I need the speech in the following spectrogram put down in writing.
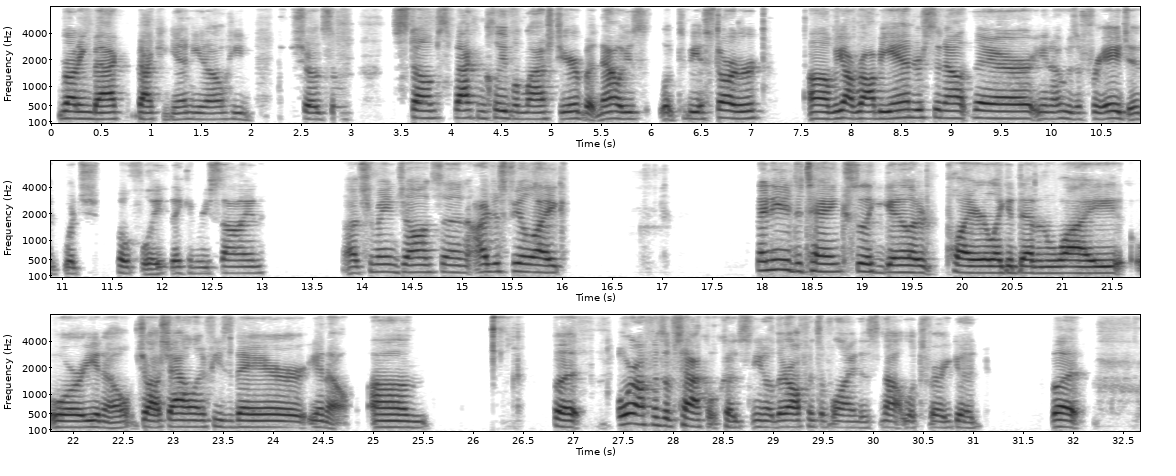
running back back again. You know he showed some stumps back in Cleveland last year, but now he's looked to be a starter. Um, we got Robbie Anderson out there, you know, who's a free agent, which hopefully they can resign. Uh, Trumaine Johnson. I just feel like they needed to tank so they could get another player like a Devin White or you know Josh Allen if he's there, you know. Um, but or offensive tackle because you know their offensive line has not looked very good. But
